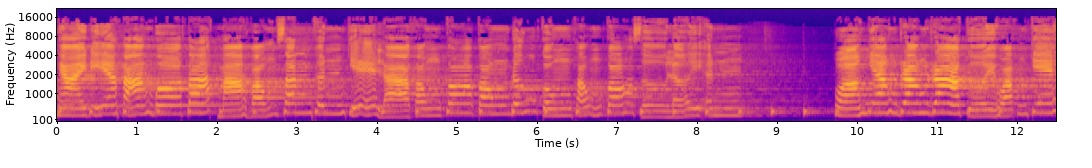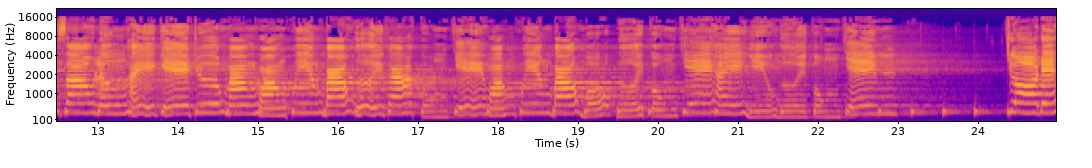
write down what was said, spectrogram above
Ngài Địa Tạng Bồ Tát mà vọng sanh khinh chê là không có công đứng cùng không có sự lợi ích. Hoàng nhân răng ra cười hoặc che sau lưng hay che trước mang hoàng khuyên bao người khác. Cùng che hoàng khuyên bao một người, cùng che hay nhiều người cùng che cho đến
